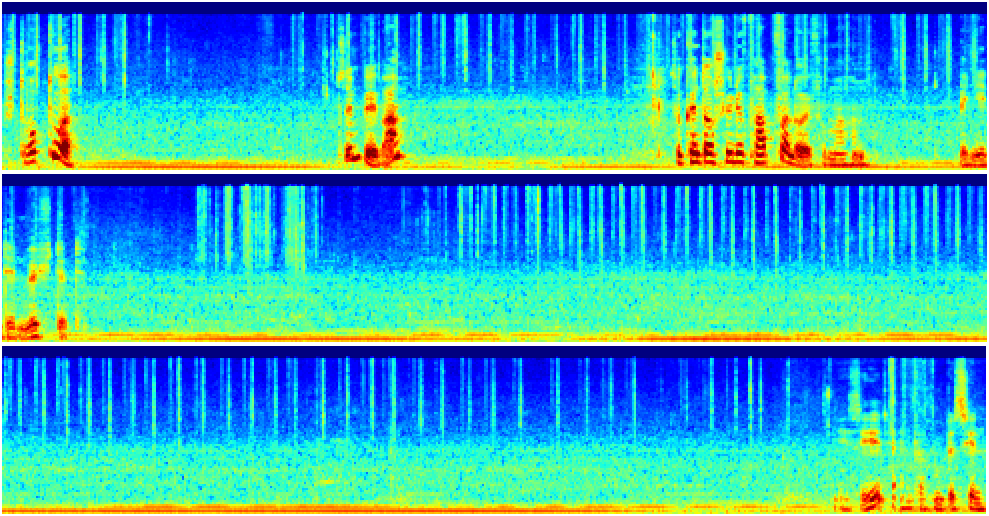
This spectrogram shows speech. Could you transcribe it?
Struktur. Simpel, wa? So könnt ihr auch schöne Farbverläufe machen, wenn ihr denn möchtet. Ihr seht, einfach ein bisschen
